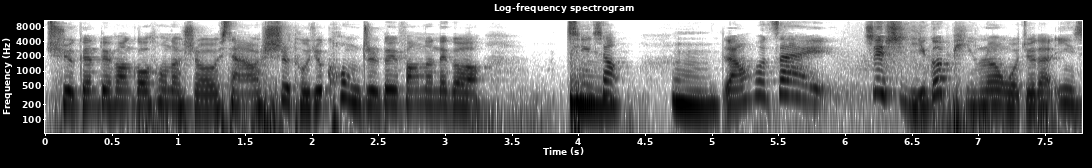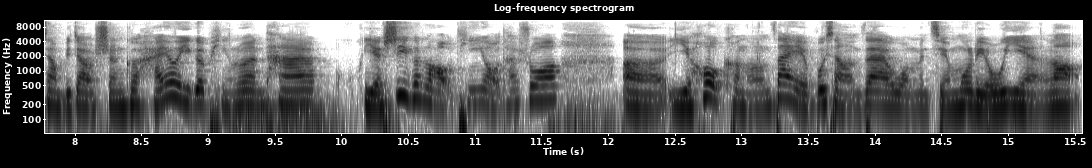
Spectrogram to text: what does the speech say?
去跟对方沟通的时候，想要试图去控制对方的那个倾向。嗯然后在这是一个评论，我觉得印象比较深刻。还有一个评论，他也是一个老听友，他说，呃，以后可能再也不想在我们节目留言了。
